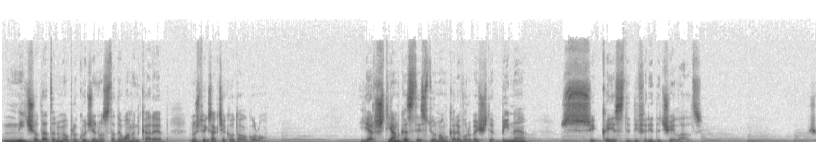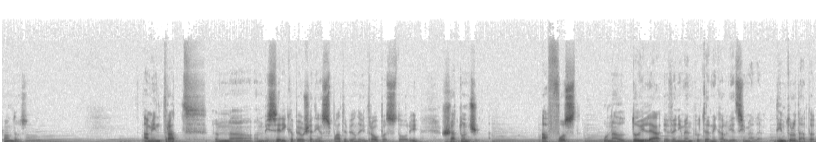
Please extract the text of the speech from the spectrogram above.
Niciodată nu mi-au plăcut genul ăsta de oameni care nu știu exact ce căutau acolo. Iar știam că ăsta este un om care vorbește bine și că este diferit de ceilalți. Și m-am dus. Am intrat în, uh, în biserică pe ușa din spate pe unde intrau păstorii și atunci a fost un al doilea eveniment puternic al vieții mele. Dintr-o dată,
